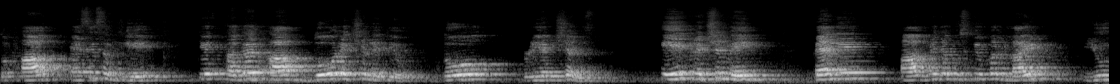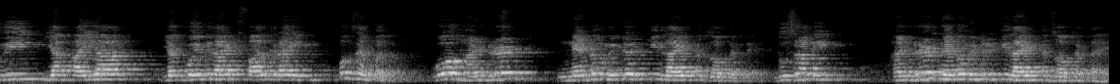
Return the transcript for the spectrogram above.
तो आप ऐसे समझिए कि अगर आप दो रिएक्शन लेते हो, दो रिएक्शंस एक रिएक्शन में पहले आपने जब उसके ऊपर लाइट यूवी या आईआर या कोई भी लाइट फॉल कराई फॉर एग्जांपल वो 100 नैनोमीटर की लाइट एब्जॉर्ब करते हैं। दूसरा भी 100 नैनोमीटर की लाइट एब्जॉर्ब करता है।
